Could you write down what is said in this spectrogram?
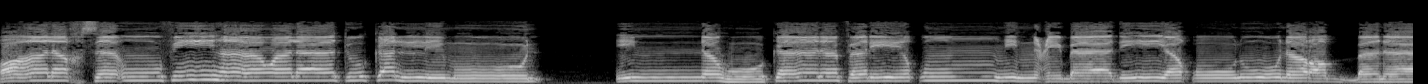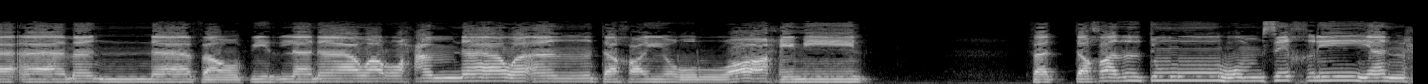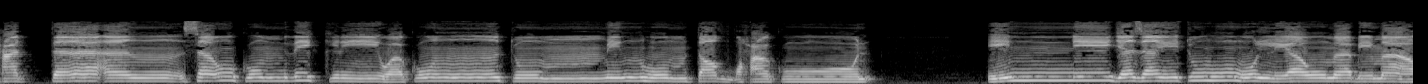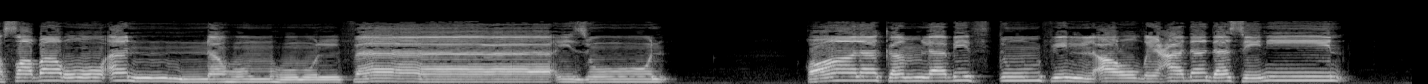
قَالَ اخْسَئُوا فِيهَا وَلَا تُكَلِّمُونِ. إِنَّهُ كَانَ فَرِيقٌ مِّنْ عِبَادِي يَقُولُونَ رَبَّنَا آمَنَّا فَاغْفِرْ لَنَا وَارْحَمْنَا وَأَنتَ خَيْرُ الرَّاحِمِينَ. فَاتَّخَذْتُمُوهُمْ سِخْرِيًّا أَنسَوْكُمْ ذِكْرِي وَكُنتُم مِّنْهُمْ تَضْحَكُونَ إِنِّي جَزَيْتُهُمُ الْيَوْمَ بِمَا صَبَرُوا أَنَّهُمْ هُمُ الْفَائِزُونَ قَالَ كَمْ لَبِثْتُمْ فِي الْأَرْضِ عَدَدَ سِنِينَ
